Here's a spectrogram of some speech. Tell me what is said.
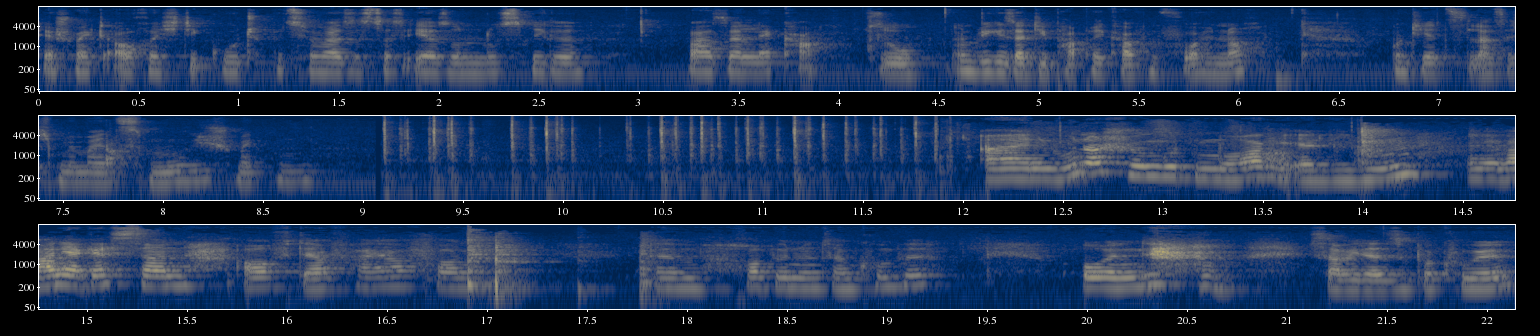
Der schmeckt auch richtig gut. Beziehungsweise ist das eher so ein Nussriegel. War sehr lecker. So, und wie gesagt, die Paprika von vorher noch. Und jetzt lasse ich mir meinen Smoothie schmecken. Einen wunderschönen guten Morgen, ihr Lieben. Wir waren ja gestern auf der Feier von ähm, Robin und seinem Kumpel. Und es war wieder super cool.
